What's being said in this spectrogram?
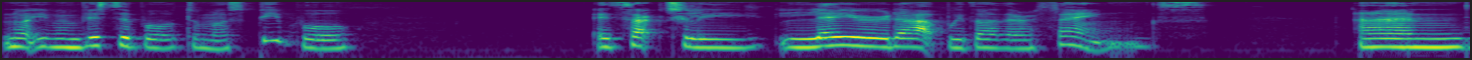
not even visible to most people. It's actually layered up with other things, and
